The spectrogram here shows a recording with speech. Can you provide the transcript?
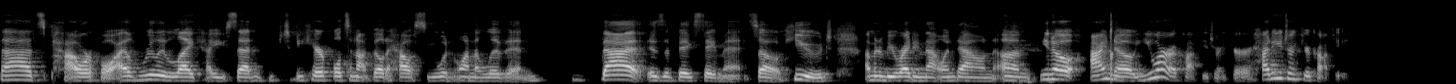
That's powerful. I really like how you said to be careful to not build a house you wouldn't want to live in. That is a big statement. So huge. I'm going to be writing that one down. Um, you know, I know you are a coffee drinker. How do you drink your coffee?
